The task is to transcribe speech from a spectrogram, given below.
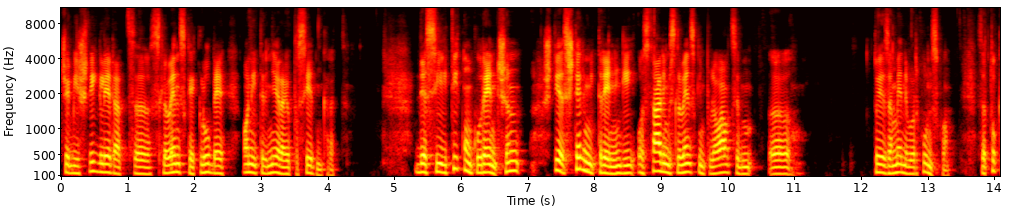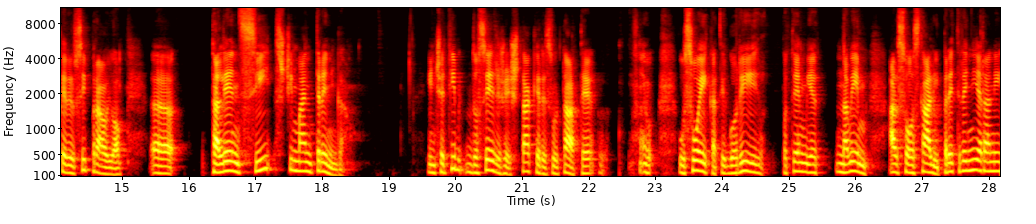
Če bi šli gledati uh, slovenske klube, oni trenirajo po sedemkrat. Da si ti konkurenčen štir, s štirimi treningi ostalim slovenskim plavalcem, uh, to je za mene vrhunsko. Zato, ker vsi pravijo, uh, talent si s čim manj treninga. In če ti dosežeš take rezultate v svoji kategoriji, potem je, ne vem, ali so ostali pretrenirani.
